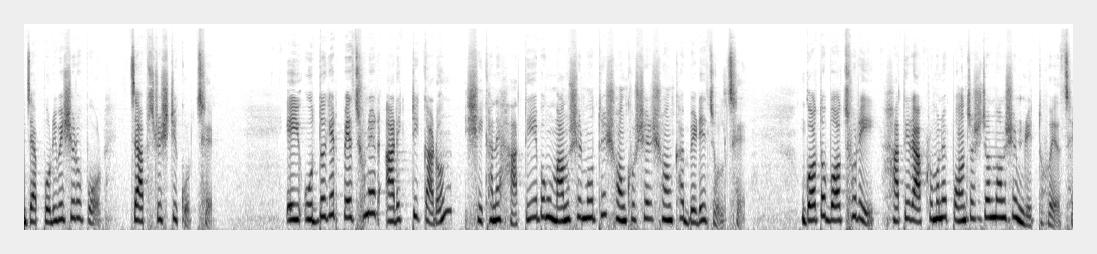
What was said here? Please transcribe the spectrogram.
যা পরিবেশের উপর চাপ সৃষ্টি করছে। এই উদ্যোগের পেছনের আরেকটি কারণ, সেখানে হাতি এবং মানুষের মধ্যে সংঘর্ষের সংখ্যা বেড়ে চলছে। গত বছরে হাতির আক্রমণে পঞ্চাশ জন মানুষের মৃত্যু হয়েছে।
